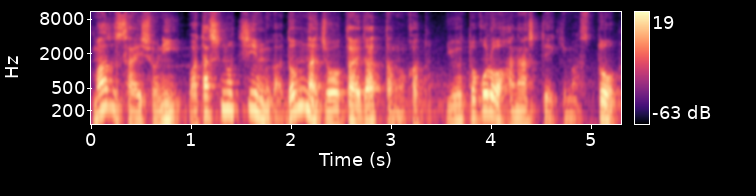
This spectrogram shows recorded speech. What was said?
まず最初に私のチームがどんな状態だったのかというところを話していきますと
